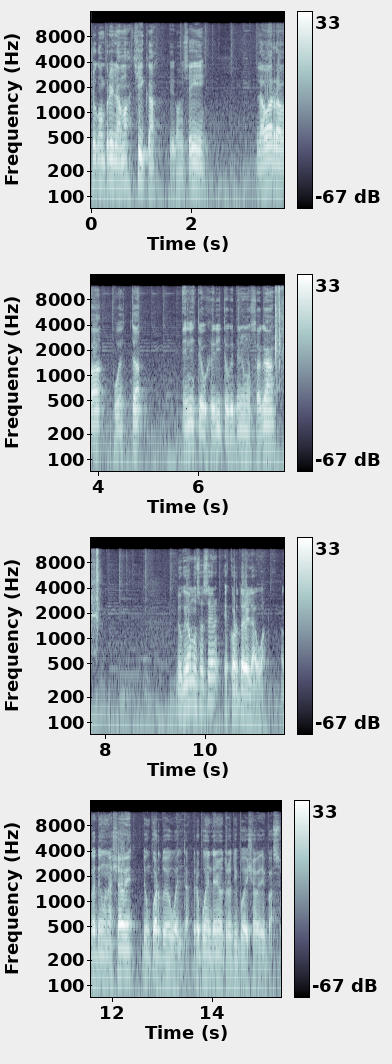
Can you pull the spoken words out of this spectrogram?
Yo compré la más chica que conseguí. La barra va puesta en este agujerito que tenemos acá. Lo que vamos a hacer es cortar el agua. Acá tengo una llave de un cuarto de vuelta, pero pueden tener otro tipo de llave de paso.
